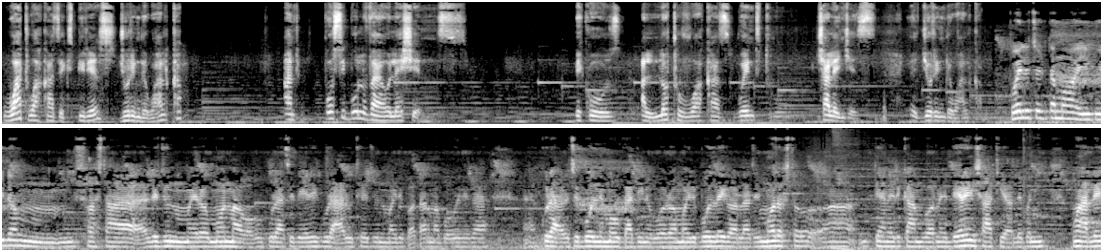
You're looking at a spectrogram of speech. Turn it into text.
what workers experienced during the World Cup and possible violations. Because a lot of workers went through challenges during the World Cup. पहिलोचोटि त म इक्विडम संस्थाले जुन मेरो मनमा भएको कुरा चाहिँ धेरै कुराहरू थिए जुन मैले कतारमा भइरहेका कुराहरू चाहिँ बोल्ने मौका दिनुभयो र मैले बोल्दै गर्दा चाहिँ म जस्तो त्यहाँनिर काम गर्ने धेरै साथीहरूले पनि उहाँहरूले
